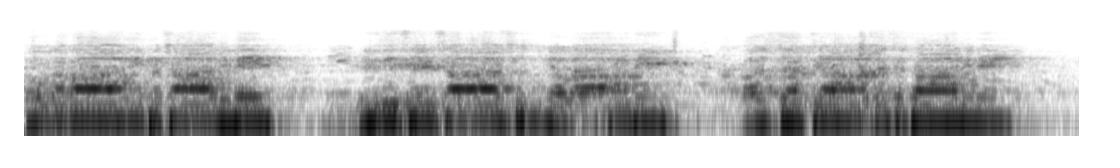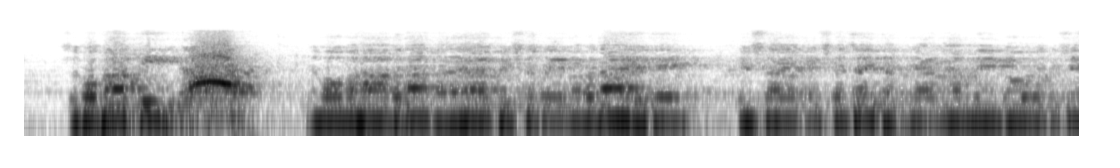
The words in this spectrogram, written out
गौरवाणि प्रचारिणे। निर्विशेषा पाश्चात्यादशधारिणे। शुभोपाधि नमो महाबदानाय कृष्ण प्रेम बदायते कृष्णाय कृष्ण चैतन्या नामने गौरविषे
